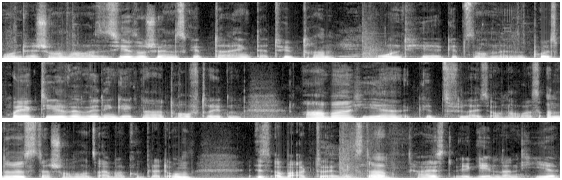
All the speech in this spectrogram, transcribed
Und wir schauen mal, was es hier so Schönes gibt. Da hängt der Typ dran. Und hier gibt es noch ein Impulsprojektil, wenn wir den Gegner drauf treten. Aber hier gibt es vielleicht auch noch was anderes. Da schauen wir uns einmal komplett um ist aber aktuell nichts da. Heißt, wir gehen dann hier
